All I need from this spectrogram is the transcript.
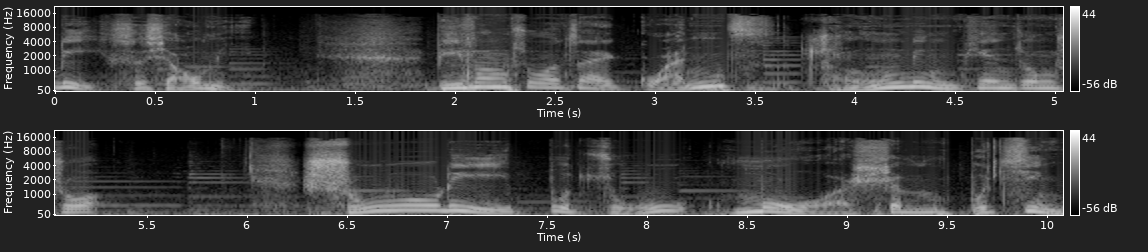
稗是小米。比方说，在《管子·从令篇》中说：“黍稗不足，莫生不敬。”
